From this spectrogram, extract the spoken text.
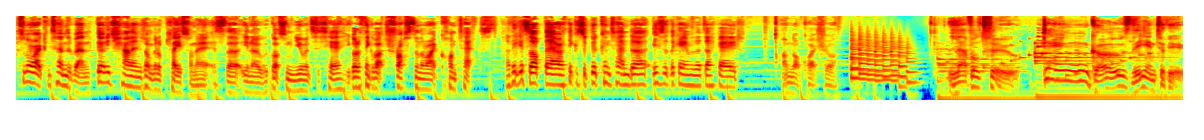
it's an alright contender, Ben. The only challenge I'm going to place on it is that, you know, we've got some nuances here. You've got to think about trust in the right context. I think it's up there. I think it's a good contender. Is it the game of the decade? I'm not quite sure. Level 2. Ding goes the interview.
